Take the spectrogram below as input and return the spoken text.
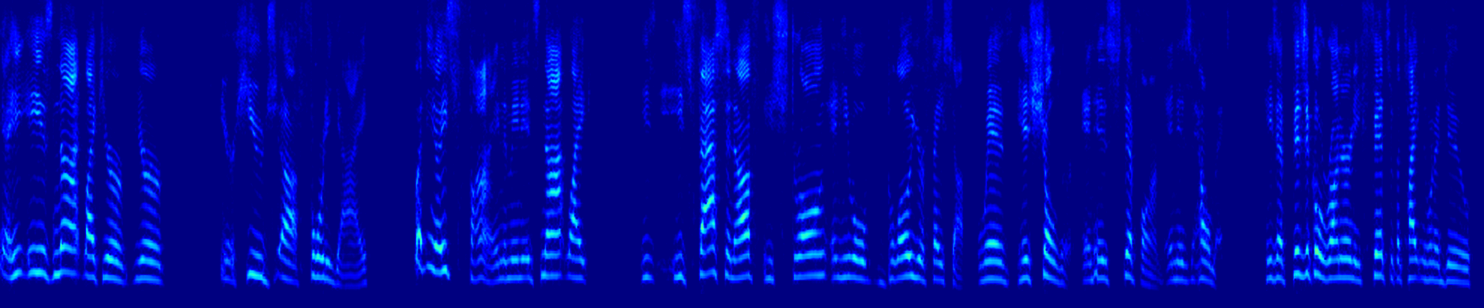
Yeah, he, he is not like your your your huge uh 40 guy, but you know, he's fine. I mean, it's not like he's he's fast enough, he's strong, and he will blow your face up with his shoulder and his stiff arm and his helmet. He's a physical runner and he fits what the Titans want to do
